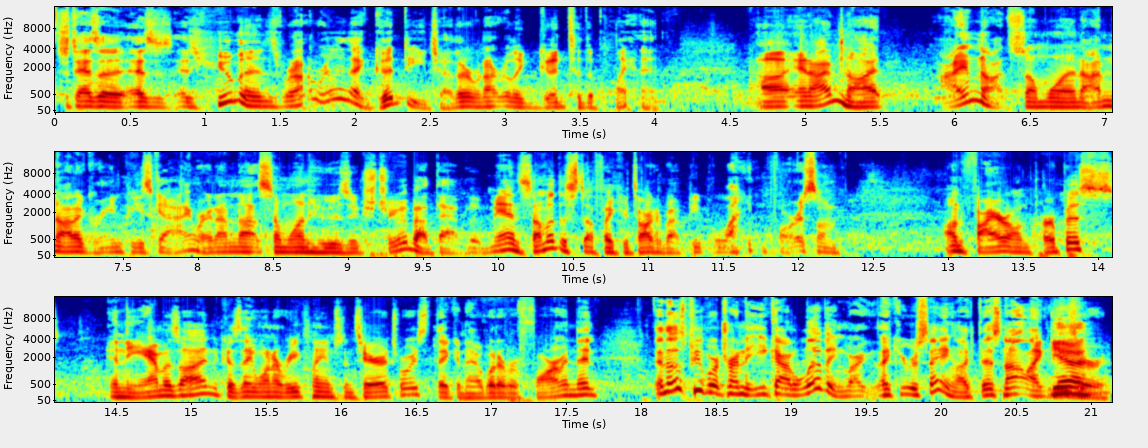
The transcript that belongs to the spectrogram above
Just as a as as humans, we're not really that good to each other. We're not really good to the planet. Uh, and I'm not I'm not someone I'm not a Greenpeace guy, right? I'm not someone who's extreme about that. But man, some of the stuff like you're talking about, people lighting forests on on fire on purpose in the Amazon because they want to reclaim some territories, they can have whatever farm, and then then those people are trying to eke out a living, like like you were saying. Like this, not like Yeah. these are.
